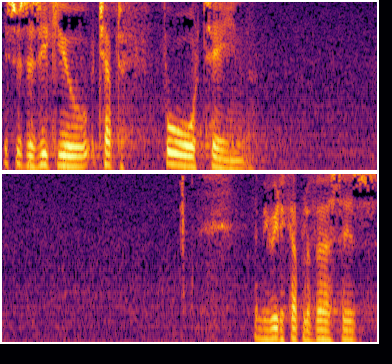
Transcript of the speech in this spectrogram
This was Ezekiel chapter 14. Let me read a couple of verses.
